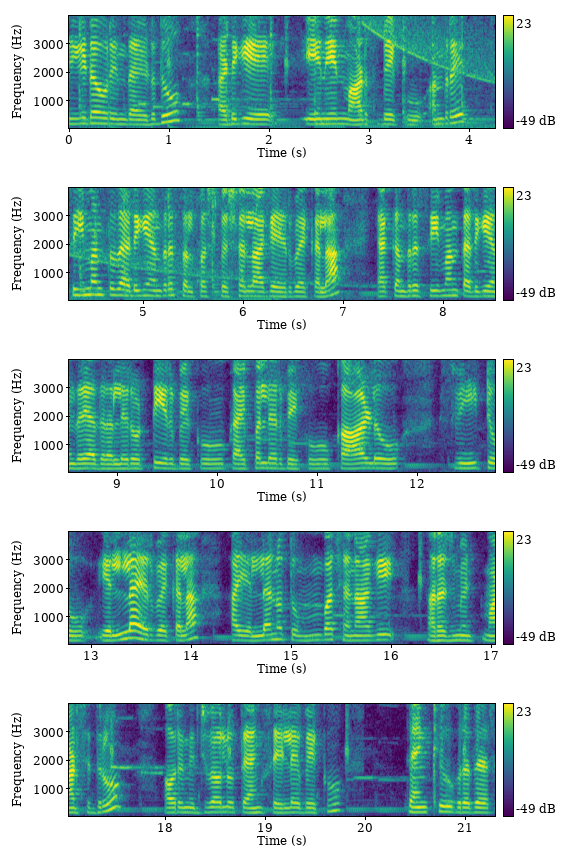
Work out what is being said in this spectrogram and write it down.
ನೀಡೋರಿಂದ ಹಿಡಿದು ಅಡುಗೆ ಏನೇನು ಮಾಡಿಸ್ಬೇಕು ಅಂದರೆ ಸೀಮಂತದ ಅಡುಗೆ ಅಂದರೆ ಸ್ವಲ್ಪ ಸ್ಪೆಷಲ್ ಆಗೇ ಇರಬೇಕಲ್ಲ. ಯಾಕಂದರೆ ಸೀಮಂತ ಅಡುಗೆ ಅಂದರೆ ಅದರಲ್ಲಿ ರೊಟ್ಟಿ ಇರಬೇಕು ಕಾಯಿಪಲ್ಯ ಇರಬೇಕು, ಕಾಳು, ಸ್ವೀಟು ಎಲ್ಲ ಇರಬೇಕಲ್ಲ, ಆ ಎಲ್ಲನೂ ತುಂಬ ಚೆನ್ನಾಗಿ ಅರೇಂಜ್ಮೆಂಟ್ ಮಾಡಿಸಿದ್ರು. ಅವ್ರಿಗೆ ನಿಜವಾಗ್ಲೂ ಥ್ಯಾಂಕ್ಸ್ ಹೇಳಲೇಬೇಕು. ಥ್ಯಾಂಕ್ ಯು ಬ್ರದರ್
